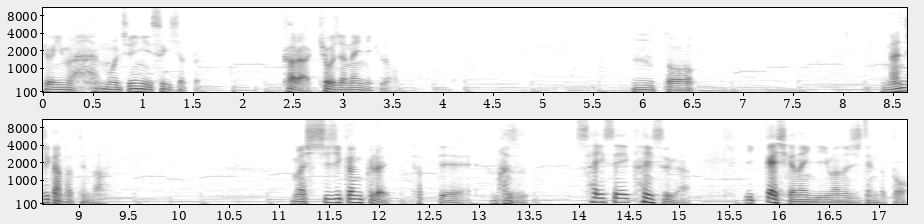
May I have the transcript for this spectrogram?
今日今、もう12時過ぎちゃったから、今日じゃないんだけど、うんと、何時間経ってんだ？まあ7時間くらい経ってまず再生回数が1回しかないんで今の時点だと。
